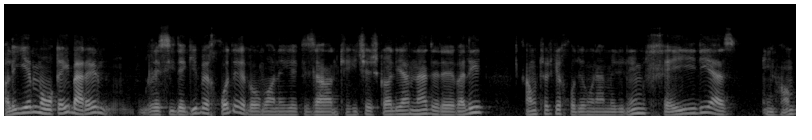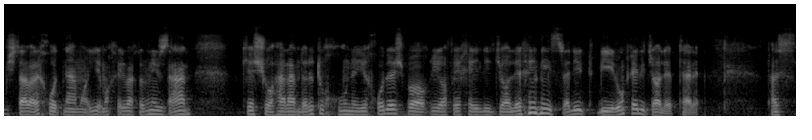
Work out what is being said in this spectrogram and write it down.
حالا یه موقعی برای رسیدگی به خوده به عنوان یک زن که هیچ اشکالی هم نداره ولی همونطور که خودمونم می‌دونیم خیلی از اینها بیشتر برای خودنمایی ما خیلی وقتا می‌بینیم زن که شوهرم داره تو خونه خودش با قیافه خیلی جالبی نیست ولی بیرون خیلی جالب تره پس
